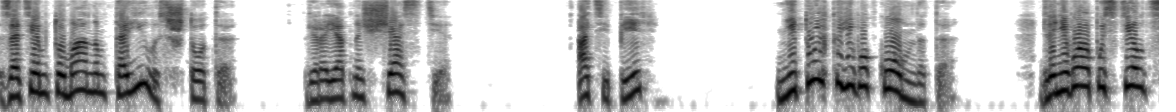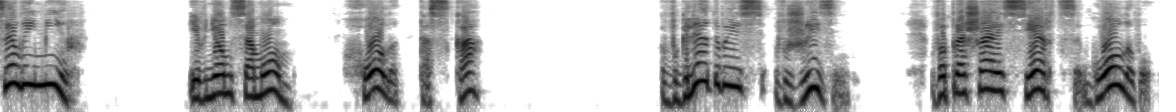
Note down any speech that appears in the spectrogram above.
Затем туманом таилось что-то, вероятно, счастье. А теперь не только его комната, для него опустел целый мир, и в нем самом холод, тоска. Вглядываясь в жизнь, вопрошая сердце, голову,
